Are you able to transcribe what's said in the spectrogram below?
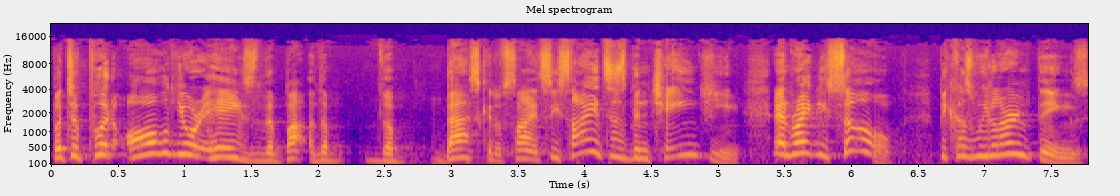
But to put all your eggs in the, the, the basket of science, see, science has been changing, and rightly so because we learn things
